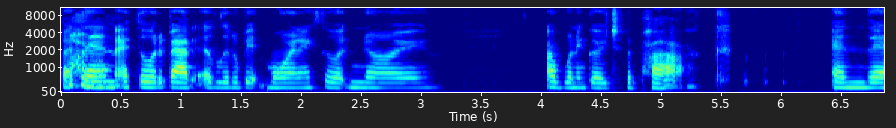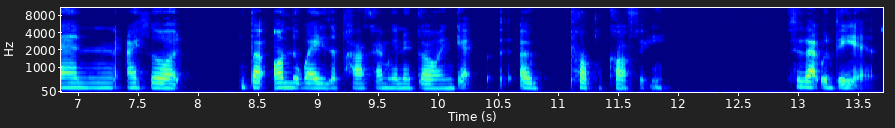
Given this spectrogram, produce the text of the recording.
But oh, then I thought about it a little bit more and I thought, no, I want to go to the park. And then I thought, but on the way to the park, I'm going to go and get a proper coffee. So that would be it.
